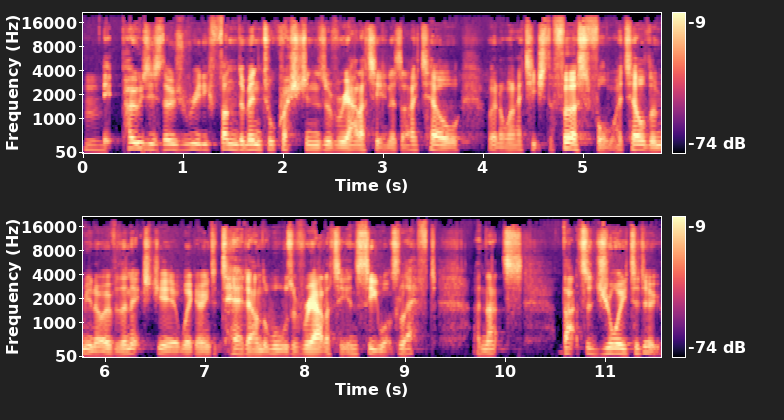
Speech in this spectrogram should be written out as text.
Hmm. It poses those really fundamental questions of reality. And as I tell, when, when I teach the first form, I tell them, you know, over the next year, we're going to tear down the walls of reality and see what's left. And that's, that's a joy to do.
